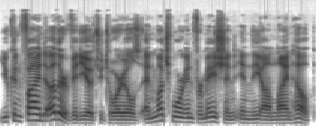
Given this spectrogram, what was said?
You can find other video tutorials and much more information in the online help.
